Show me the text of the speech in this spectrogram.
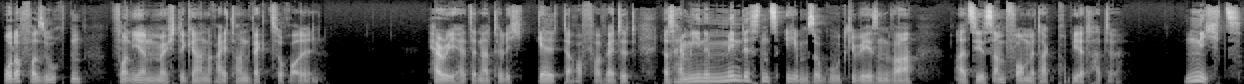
oder versuchten, von ihren Möchtegern Reitern wegzurollen. Harry hätte natürlich Geld darauf verwettet, dass Hermine mindestens ebenso gut gewesen war, als sie es am Vormittag probiert hatte. Nichts,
